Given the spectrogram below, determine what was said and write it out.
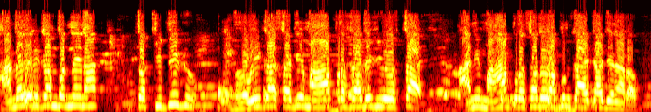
थांबायला रिकाम पण नाही ना. तर किती भाविकासाठी महाप्रसादाची व्यवस्था आहे. आणि महाप्रसादात आपण काय काय देणार आहोत?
